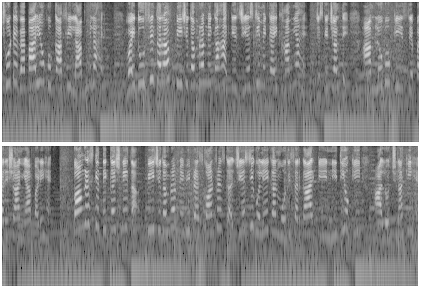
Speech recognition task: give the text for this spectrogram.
छोटे व्यापारियों को काफ़ी लाभ मिला है। वहीं दूसरी तरफ़ पी चिदम्बरम ने कहा कि जीएसटी में कई खामियाँ हैं, जिसके चलते आम लोगों की इससे परेशानियाँ बढ़ी हैं। कांग्रेस के दिग्गज नेता पी चिदम्बरम ने भी प्रेस कॉन्फ्रेंस कर जीएसटी को लेकर मोदी सरकार की नीतियों की आलोचना की है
